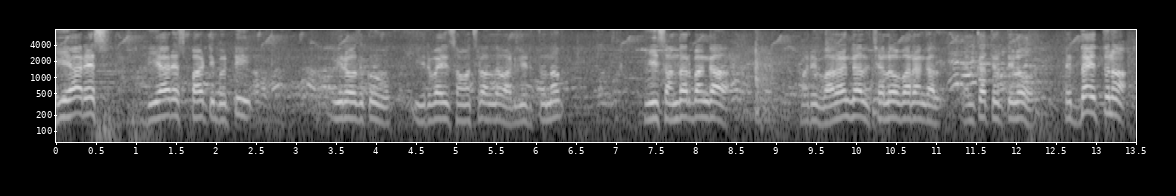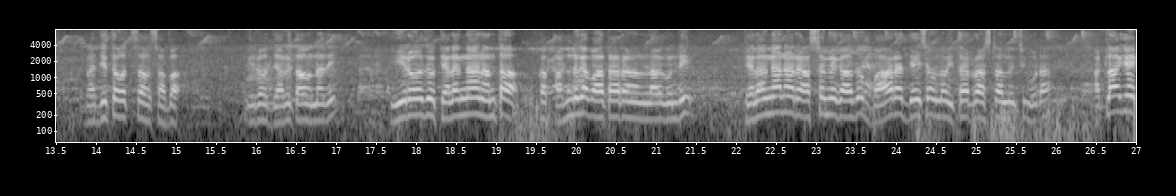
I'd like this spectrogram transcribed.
బీఆర్ఎస్ బీఆర్ఎస్ పార్టీ బట్టి ఈరోజుకు ఇరవై సంవత్సరాల్లో అడుగెడుతున్నాం. ఈ సందర్భంగా మరి వరంగల్ చలో వరంగల్ ఎల్కతుర్తిలో పెద్ద ఎత్తున రజతోత్సవ సభ ఈరోజు జరుగుతూ ఉన్నది. ఈరోజు తెలంగాణ అంతా ఒక పండుగ వాతావరణంలాగా ఉంది. తెలంగాణ రాష్ట్రమే కాదు భారతదేశంలో ఇతర రాష్ట్రాల నుంచి కూడా అట్లాగే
